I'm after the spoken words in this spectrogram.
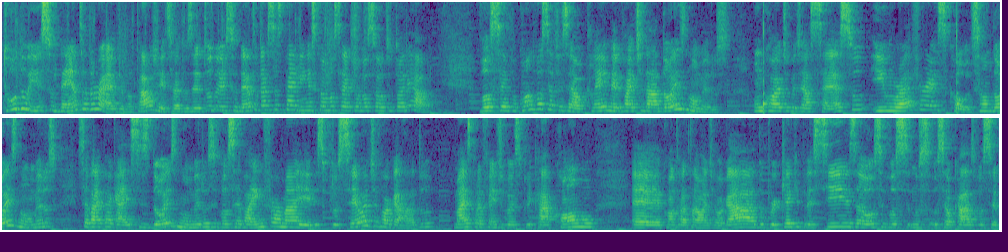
tudo isso dentro do Revenue, tá, gente? Você vai fazer tudo isso dentro dessas telinhas que eu mostrei pra você no tutorial. Você, quando você fizer o claim, ele vai te dar dois números, um código de acesso e um reference code. São dois números. Você vai pegar esses dois números e você vai informar eles para o seu advogado. Mais pra frente eu vou explicar como é, contratar um advogado, por que que precisa, ou se você, no seu caso você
